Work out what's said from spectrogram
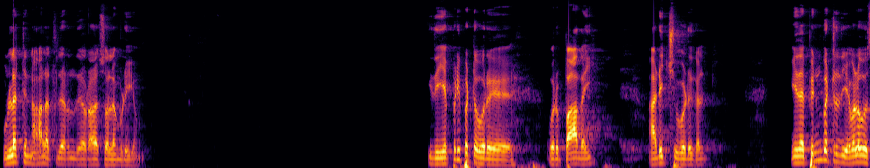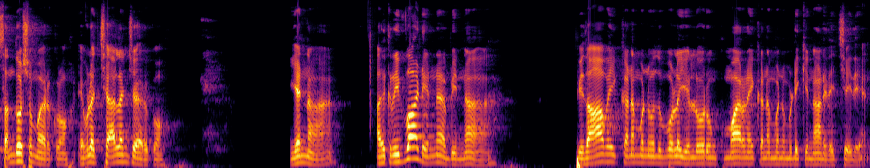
உள்ளத்தின் ஆழத்திலிருந்து அவரால் சொல்ல முடியும். இது எப்படிப்பட்ட ஒரு ஒரு பாதை? அடிச்சுவடுகள். இதை பின்பற்றுறது எவ்வளவு சந்தோஷமாக இருக்கும்? எவ்வளோ சேலஞ்சாக இருக்கும்? ஏன்னா அதுக்கு ரிவார்டு என்ன அப்படின்னா பிதாவை கணம் பண்ணுவது போல எல்லோரும் குமாரனை கணம் பண்ணும்படிக்கு நான் இதை செய்தேன்.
